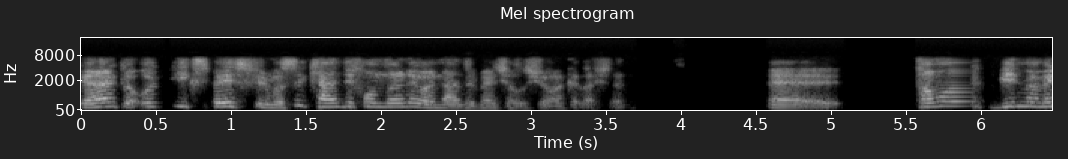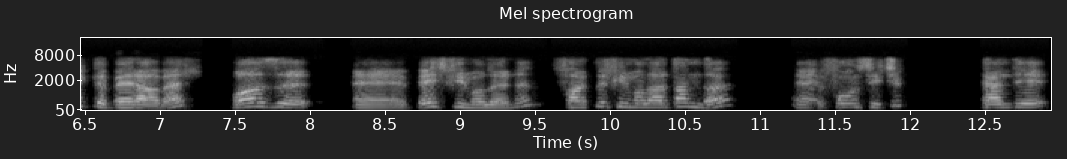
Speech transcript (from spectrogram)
Genellikle o X BES firması kendi fonlarına yönlendirmeye çalışıyor arkadaşlar. E, tam olarak bilmemekle beraber bazı e, BES firmalarının farklı firmalardan da e, fon seçip kendi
